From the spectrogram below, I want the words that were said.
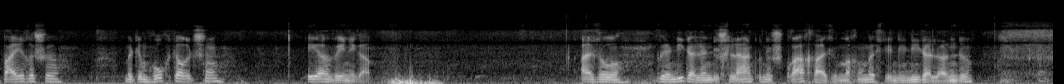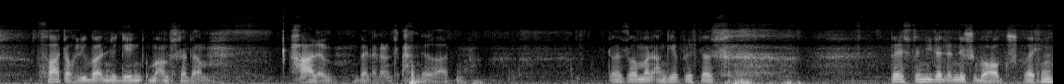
Bayerische mit dem Hochdeutschen eher weniger. Also wer Niederländisch lernt und eine Sprachreise machen möchte in die Niederlande, fahrt doch lieber in die Gegend um Amsterdam. Haarlem wäre da ganz angeraten. Da soll man angeblich das beste Niederländisch überhaupt sprechen.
